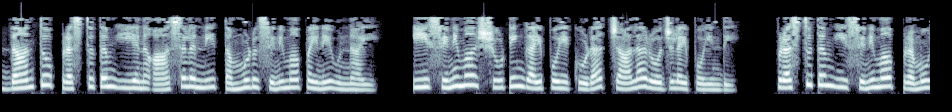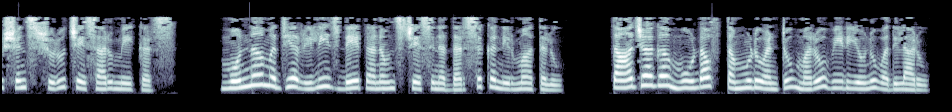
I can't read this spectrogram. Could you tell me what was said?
దాంతో ప్రస్తుతం ఈయన ఆశలన్నీ తమ్ముడు సినిమాపైనే ఉన్నాయి. ఈ సినిమా షూటింగ్ అయిపోయి కూడా చాలా రోజులైపోయింది. ప్రస్తుతం ఈ సినిమా ప్రమోషన్స్ షురూ చేశారు మేకర్స్. మొన్న మధ్య రిలీజ్ డేట్ అనౌన్స్ చేసిన దర్శక నిర్మాతలు. తాజాగా మూడ్ ఆఫ్ తమ్ముడు అంటూ మరో వీడియోను వదిలారు.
